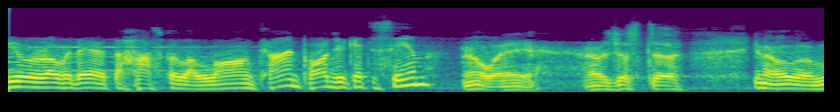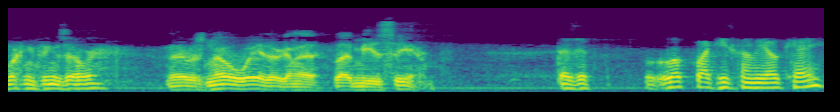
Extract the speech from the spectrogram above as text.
you were over there at the hospital a long time. Paul, did you get to see him? No way. I was just, uh, you know, uh, looking things over. There was no way they're going to let me see him. Does it look like he's going to be okay?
